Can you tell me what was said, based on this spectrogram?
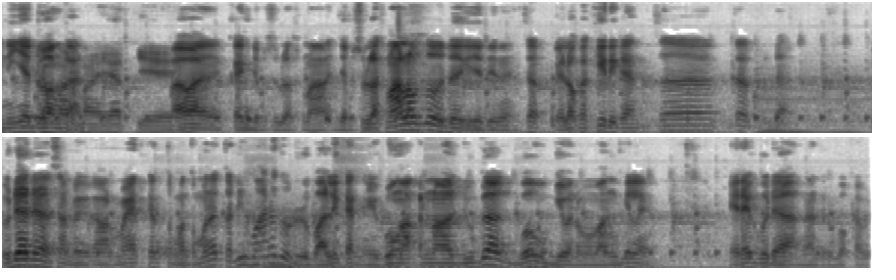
ininya doang kan? mayat ya. bawa kan jam 11 malam jam 11 malam tuh udah jadi set, belok ke kiri kan? Set, udah. Udah udah sampai ke kamar mayat kan. Teman-temannya tadi mana tuh? Udah balikan ya? Gue nggak kenal juga. Gue gimana mau manggilnya akhirnya gue udah nganter bokap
